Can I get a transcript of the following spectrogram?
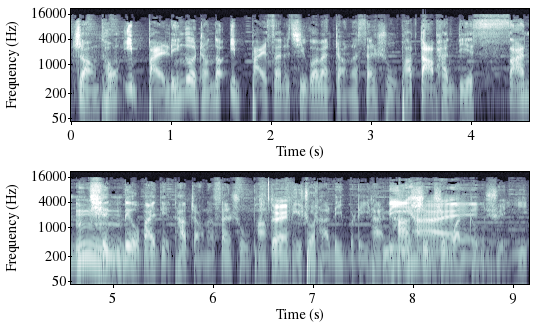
涨从一百零二涨到一百三十七块半，涨了三十五趴。大盘跌三千六百点，它涨了三十五趴。对，你说它厉不厉害？厉害，它是不是万中选一？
